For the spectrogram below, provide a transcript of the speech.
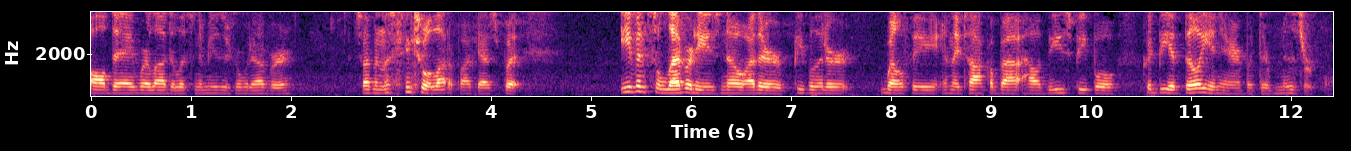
all day we're allowed to listen to music or whatever. So I've been listening to a lot of podcasts, but even celebrities know other people that are wealthy, and they talk about how these people could be a billionaire, but they're miserable.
